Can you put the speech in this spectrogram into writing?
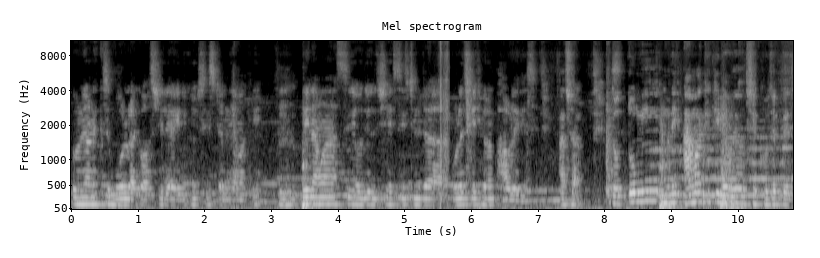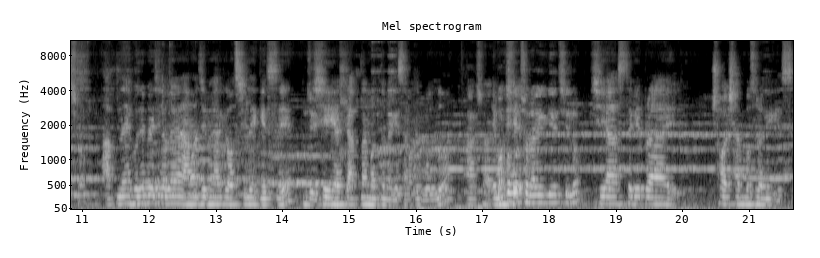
তো উনি অনেক কিছু বলল আর কি অস্ট্রেলিয়া এডুকেশন সিস্টেম নিয়ে আমাকে। দেন আমার সে- সিস্টেমটা বলেছে সেটা ভালো লেগেছে। আচ্ছা। তো তুমি মানে আমাকে কীভাবে হচ্ছে খুঁজে পেয়েছ? আপনার খুঁজে পেয়েছিল আমার যে ভাই কি অস্ট্রেলিয়া গেছে। সে আর কি আপনার মাধ্যমে গেছে আমাকে বলল। আচ্ছা এবং কত সে- বছর আগে গিয়েছিল? সে আজ থেকে প্রায় ছয় সাত বছর আগে গেছে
